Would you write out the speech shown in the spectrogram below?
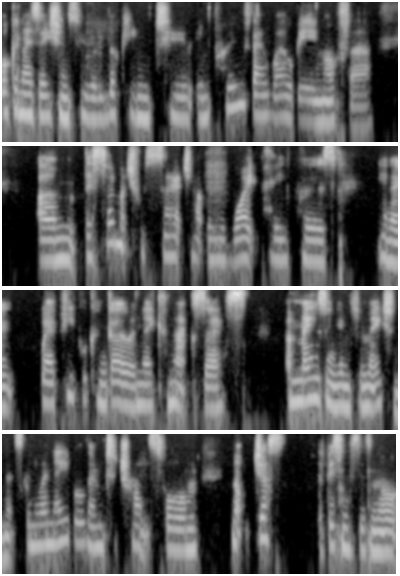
organisations who are looking to improve their well-being offer um, there's so much research out there, white papers, you know, where people can go and they can access amazing information that's going to enable them to transform not just the businesses and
